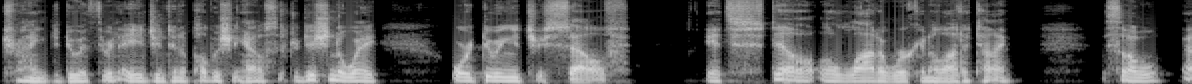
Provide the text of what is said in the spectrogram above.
trying to do it through an agent in a publishing house the traditional way, or doing it yourself, it's still a lot of work and a lot of time. So uh,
